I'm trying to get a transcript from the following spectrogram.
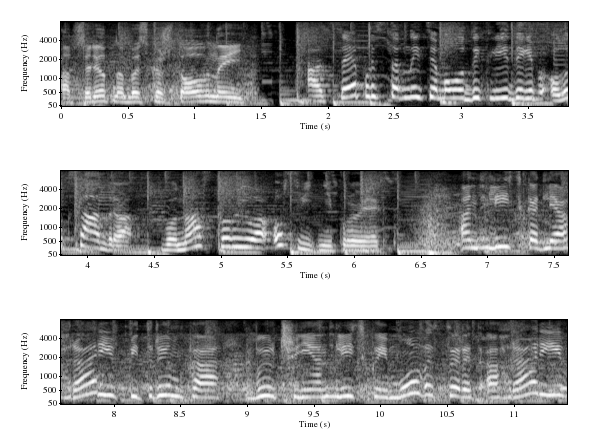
абсолютно безкоштовний. А це представниця молодих лідерів Олександра. Вона створила освітній проєкт. Англійська для аграріїв, підтримка вивчення англійської мови серед аграріїв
